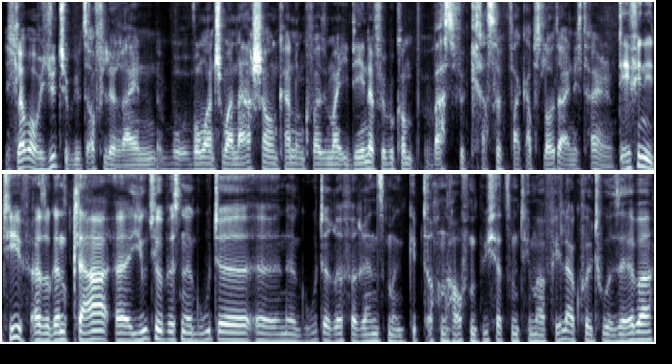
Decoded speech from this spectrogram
Ich glaube, auf YouTube gibt es auch viele Reihen, wo, wo man schon mal nachschauen kann und quasi mal Ideen dafür bekommt, was für krasse Fuck-Ups Leute eigentlich teilen. Definitiv. Also ganz klar, äh, YouTube ist eine gute, äh, eine gute Referenz. Man gibt auch einen Haufen Bücher zum Thema Fehlerkultur selber.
